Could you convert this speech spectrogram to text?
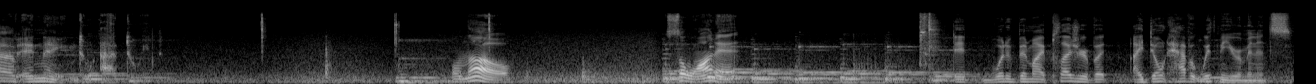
have a name to add to it. Well, no. I still want it. It would have been my pleasure, but I don't have it with me, Your Eminence.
